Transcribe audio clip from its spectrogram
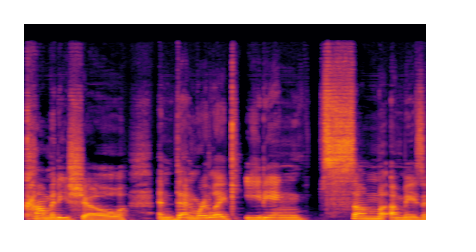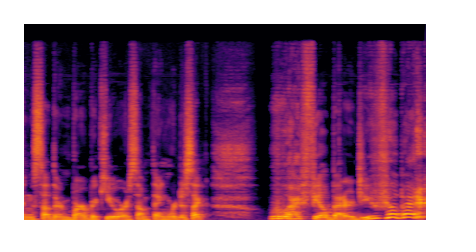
comedy show and then we're like eating some amazing southern barbecue or something, we're just like, Ooh, I feel better. Do you feel better?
